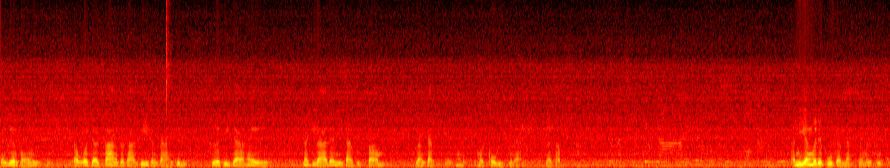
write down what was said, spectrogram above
ในเรื่องของเราก็จะสร้างสถานที่ต่างๆขึ้น เพื่อที่จะให้นักกีฬาได้มีการฝึกซ้อมหลังจากหมดโควิดนี่นะ นะครับเรื่องอาชีพเยียวยาอะไรที่ได้รับผลกระทบก่อนหน้านี้อันนี้ยังไม่ได้พูดกันนะ ยังไม่ได้พูดกัน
